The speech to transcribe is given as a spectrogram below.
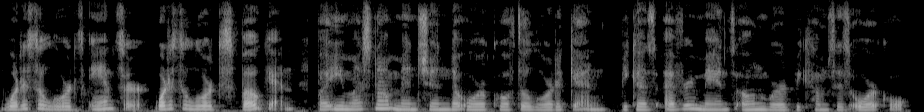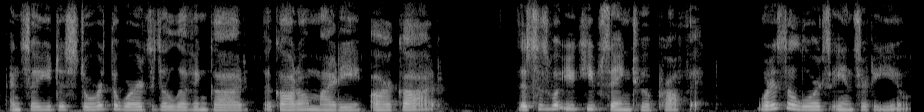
What is the Lord's answer? What is the Lord spoken? But you must not mention the oracle of the Lord again, because every man's own word becomes his oracle, and so you distort the words of the living God, the God Almighty, our God. This is what you keep saying to a prophet. What is the Lord's answer to you?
